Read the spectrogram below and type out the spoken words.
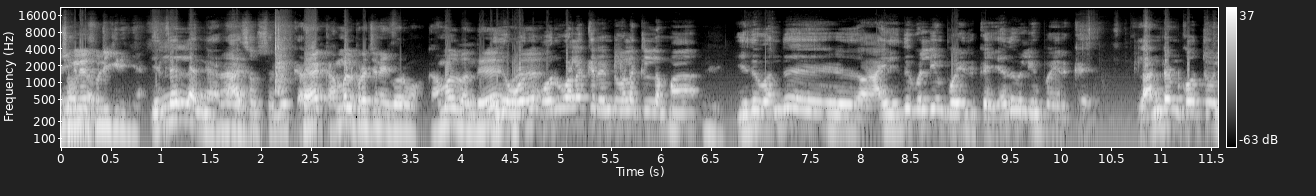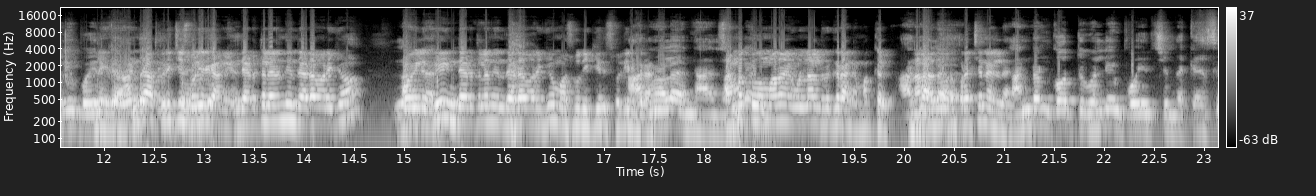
நீங்களே. சொல்லிக்கிறீங்க. இல்ல இல்லங்க ராசா சொல்லியிருக்காரு. கமல் பிரச்சனைக்கு வருவோம். கமல் வந்து ஒரு ஒரு வழக்கு ரெண்டு வழக்கு இல்லம்மா. இது வந்து இது வழியும் போயிருக்கு எது வழியும் போயிருக்கு? லண்டன் கோர்ட் வழியும் போயிருக்கு. ரெண்டா பிரிச்சு சொல்லியிருக்காங்க. இந்த இடத்துல இருந்து இந்த இடம் வரைக்கும் கோயிலுக்கு இந்த இடத்துல இருந்து இந்த இடம் வரைக்கும் மசூதிக்குன்னு சொல்லியிருக்காங்க அதனால சமத்துவமா தான் இவ்வளவு நாள் இருக்கிறாங்க மக்கள். அதனால அது ஒரு பிரச்சனை இல்ல. லண்டன் கோர்ட் வரையும் போயிருச்சு இந்த கேஸ்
